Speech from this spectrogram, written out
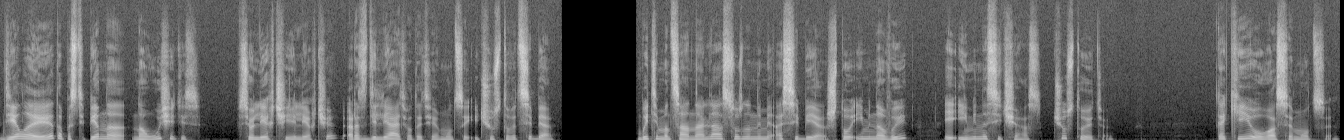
делая это, постепенно научитесь все легче и легче разделять вот эти эмоции и чувствовать себя. Быть эмоционально осознанными о себе, что именно вы и именно сейчас чувствуете. Какие у вас эмоции?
